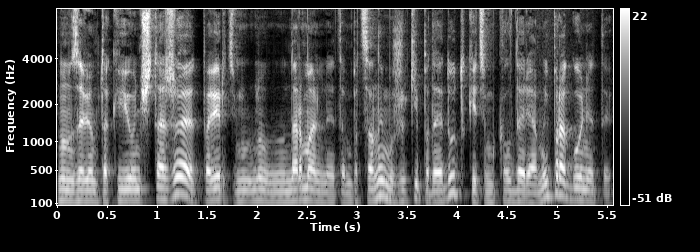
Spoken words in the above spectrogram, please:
ну, назовем так, ее уничтожают, поверьте, ну, нормальные там пацаны, мужики подойдут к этим колдырям и прогонят их.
